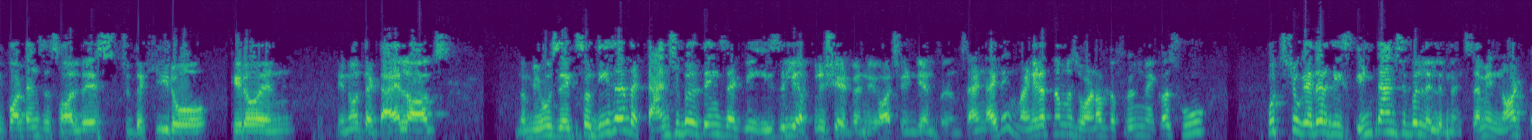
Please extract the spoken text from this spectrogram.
importance is always to the hero, heroine, you know, the dialogues. the music. So these are the tangible things that we easily appreciate when we watch Indian films. And I think Maniratnam is one of the filmmakers who puts together these intangible elements. I mean, not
